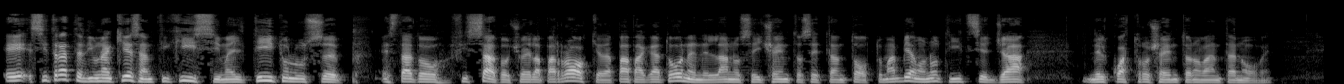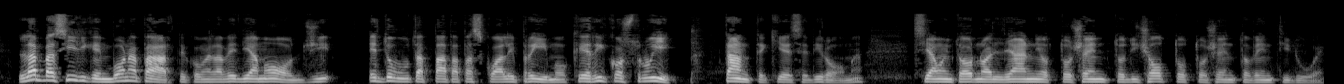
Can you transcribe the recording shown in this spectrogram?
E si tratta di una chiesa antichissima, il titulus è stato fissato, cioè la parrocchia, da Papa Agatone nell'anno 678, ma abbiamo notizie già nel 499. La basilica in buona parte, come la vediamo oggi, è dovuta a Papa Pasquale I, che ricostruì tante chiese di Roma. Siamo intorno agli anni 818-822.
